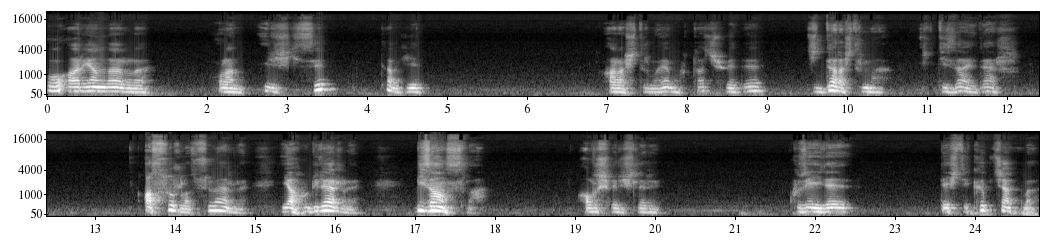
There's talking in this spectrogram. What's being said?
O Aryanlarla olan ilişkisi tabii ki araştırmaya muhtaç ve de ciddi araştırma iktiza eder. Asur'la, Sümer'le, Yahudilerle, Bizans'la alışverişleri, kuzeyde Deşti Kıpçak'la,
